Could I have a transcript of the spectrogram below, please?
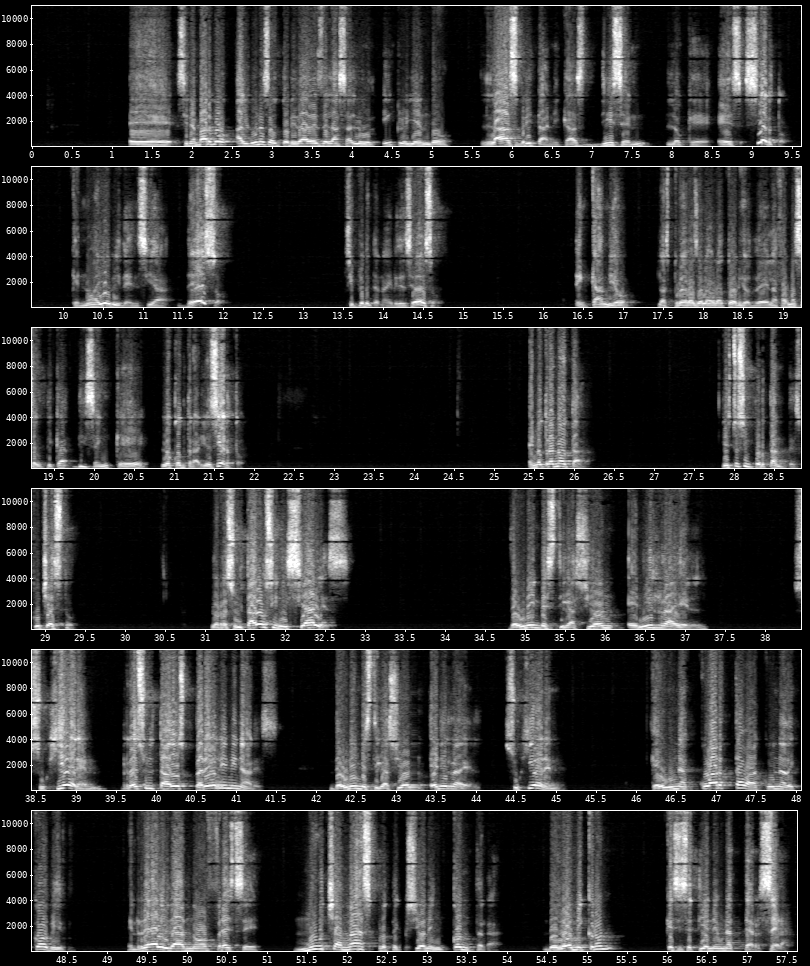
Eh, sin embargo, algunas autoridades de la salud, incluyendo las británicas, dicen lo que es cierto, que no hay evidencia de eso. Simplemente no hay evidencia de eso. En cambio, las pruebas de laboratorio de la farmacéutica dicen que lo contrario es cierto. En otra nota, y esto es importante, escucha esto, los resultados iniciales de una investigación en Israel sugieren resultados preliminares de una investigación en Israel sugieren que una cuarta vacuna de COVID en realidad no ofrece mucha más protección en contra del Omicron que si se tiene una tercera.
